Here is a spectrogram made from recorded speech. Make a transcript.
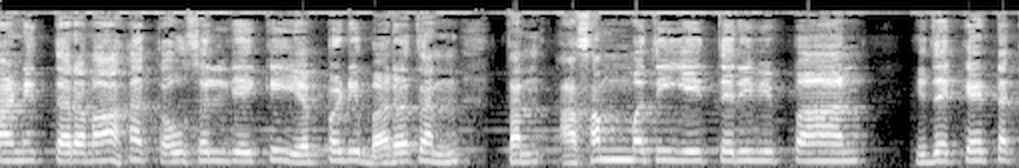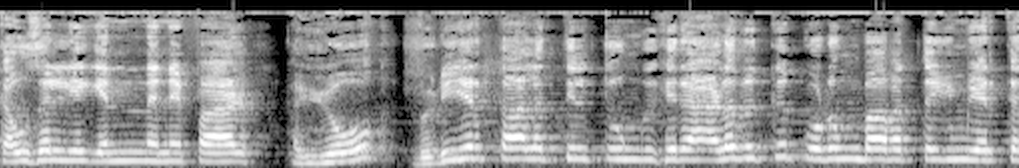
ஆணித்தரமாக கௌசல்யைக்கு எப்படி பரதன் தன் அசம்மதியை தெரிவிப்பான்? இதை கேட்ட கௌசல்ய என்ன நினைப்பாள்? ஐயோ விடியற்காலத்தில் தூங்குகிற அளவுக்கு கொடும்பாவத்தையும் ஏற்க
